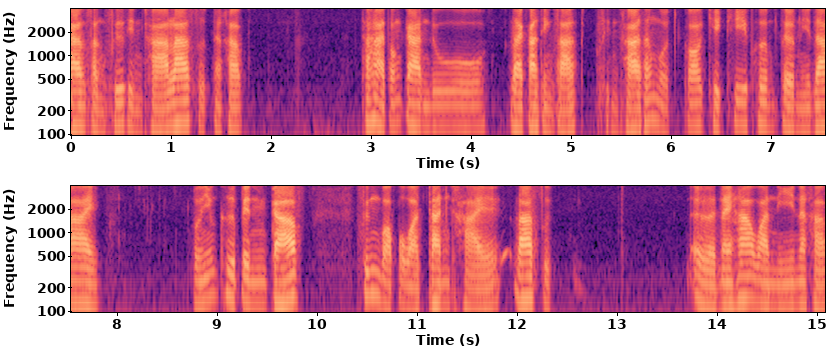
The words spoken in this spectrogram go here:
การสั่งซื้อสินค้าล่าสุดนะครับ ถ้าหากต้องการดูรายการสินค้าสินค้าทั้งหมดก็คลิกที่เพิ่มเติมนี้ได้ ตัวนี้ก็คือเป็นกราฟ ซึ่งบอกประวัติการขายล่าสุดเออใน 5 วันนี้นะครับ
